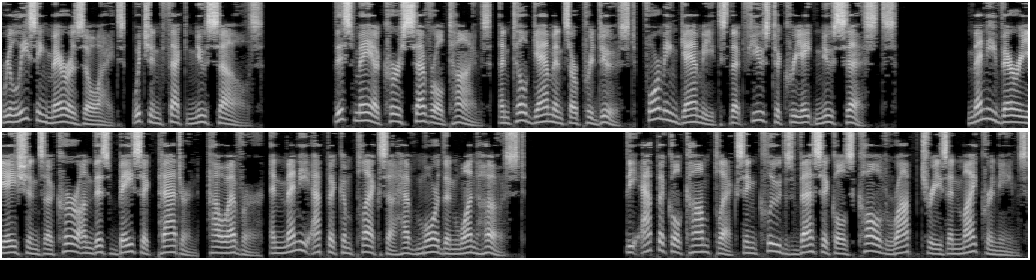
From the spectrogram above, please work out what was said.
releasing merozoites, which infect new cells. This may occur several times, until gametes are produced, forming gametes that fuse to create new cysts. Many variations occur on this basic pattern, however, and many apicomplexa have more than one host. The apical complex includes vesicles called rhoptries and micronemes,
